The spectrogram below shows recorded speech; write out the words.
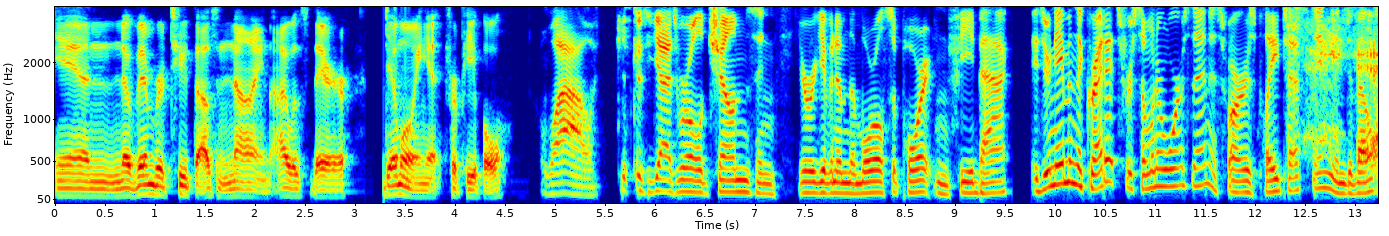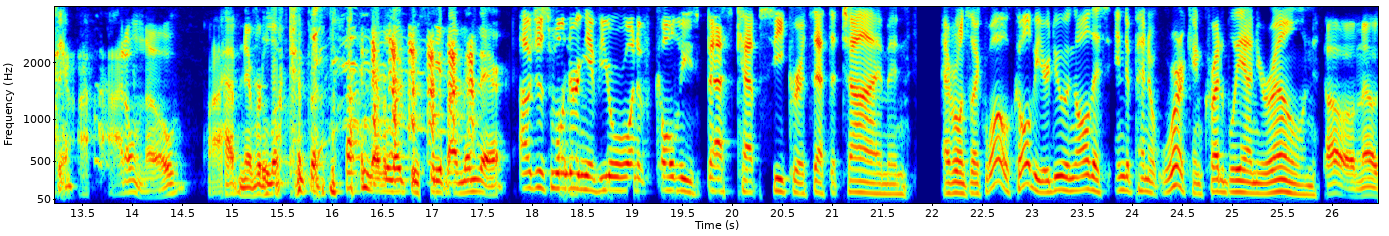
in November 2009. I was there demoing it for people. Wow. Just because you guys were old chums and you were giving him the moral support and feedback. Is your name in the credits for Summoner Wars then, as far as play testing and developing? I, I don't know. I have never looked at them. I never looked to see if I'm in there. I was just wondering if you were one of Colby's best kept secrets at the time. And everyone's like, whoa, Colby, you're doing all this independent work incredibly on your own. Oh no,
